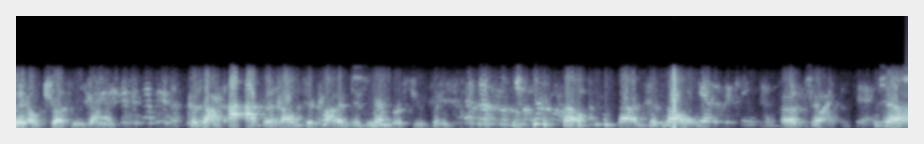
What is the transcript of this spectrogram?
they don't trust me, guys because I, I I've been known to kind of dismember a few things. you know, I've been known. Get the kingdom. Uh, to, yeah,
